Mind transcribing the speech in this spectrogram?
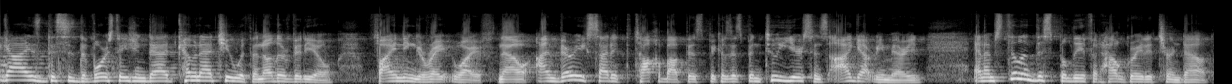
guys, this is Divorced Asian Dad coming at you with another video, Finding a Great Wife. Now, I'm very excited to talk about this because it's been two years since I got remarried and I'm still in disbelief at how great it turned out.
